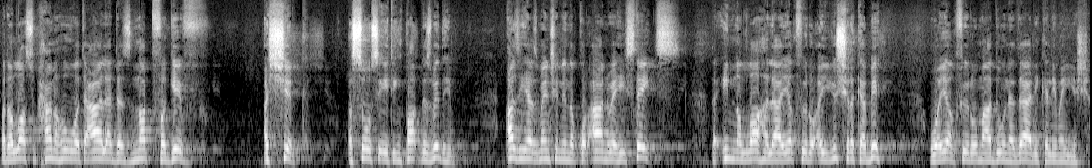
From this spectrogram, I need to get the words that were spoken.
but Allah subhanahu wa ta'ala does not forgive a shirk associating partners with him. As he has mentioned in the Quran where he states that إِنَّ اللَّهَ لَا يَغْفِرُ أَن يُشْرَكَ بِهِ وَيَغْفِرُ مَا دُونَ ذَلِكَ لِمَن يَشَاءُ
